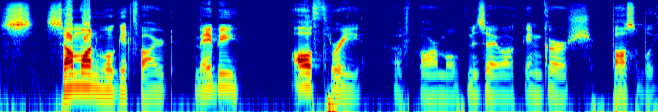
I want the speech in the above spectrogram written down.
s- someone will get fired. Maybe all three of Marmol, Mozeliak, and Girsch, possibly.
